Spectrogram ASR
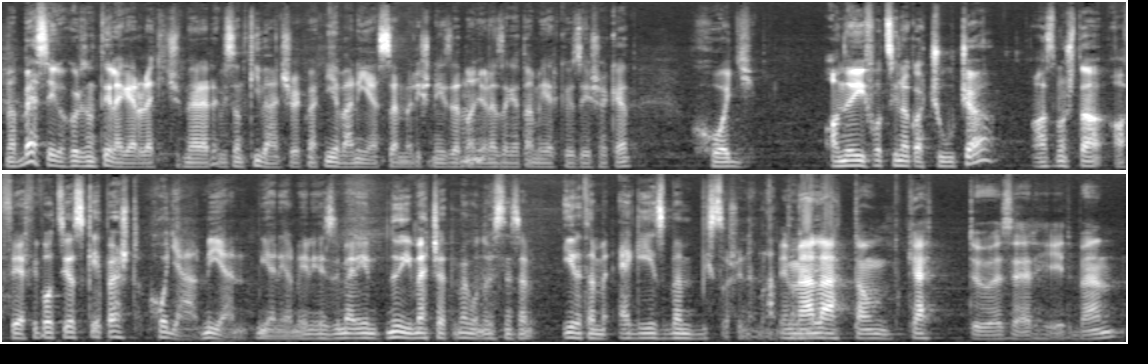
Na beszéljük akkor viszont tényleg erről egy kicsit, mert erre viszont kíváncsi vagyok, mert nyilván ilyen szemmel is nézed hmm. nagyon ezeket a mérkőzéseket, hogy a női focinak a csúcsa, az most a, a férfi focihoz képest hogy áll? Milyen, milyen élmény nézni? Mert én női meccset, megmondom őszintén, életemben egészben biztos, hogy nem láttam. Én már láttam 2007-ben,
